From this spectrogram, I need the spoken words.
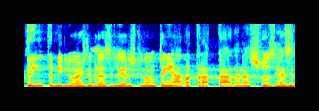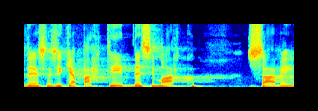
30 milhões de brasileiros que não têm água tratada nas suas residências e que, a partir desse marco, sabem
